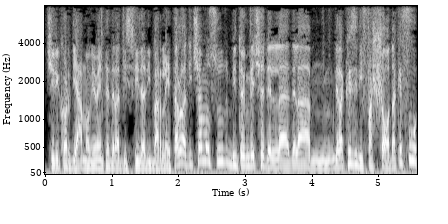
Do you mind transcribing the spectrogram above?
Ci ricordiamo ovviamente della disfida di Barletta. Allora diciamo subito invece del- della, della crisi di Fascioda, che fu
